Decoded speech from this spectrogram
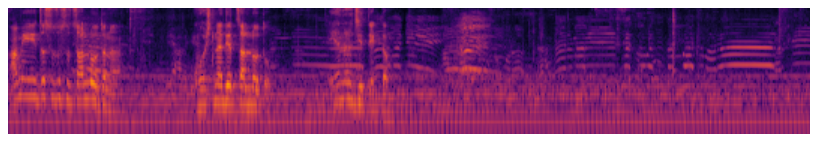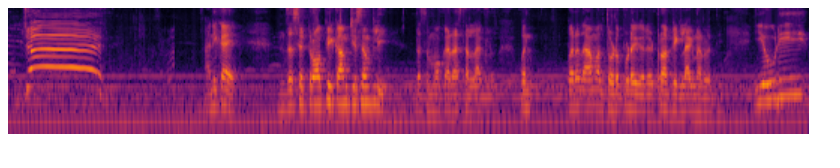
आम्ही जसं जसं चाललो होतो ना घोषणा देत चाललो होतो. एनर्जीत एकदम. जय! आणि काय जसं ट्रॉफिक आमची संपली तसं मोका रस्ता लागलो. पण परत आम्हाला थोडं पुढे गेलो ट्रॉफिक लागणार होती. एवढी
